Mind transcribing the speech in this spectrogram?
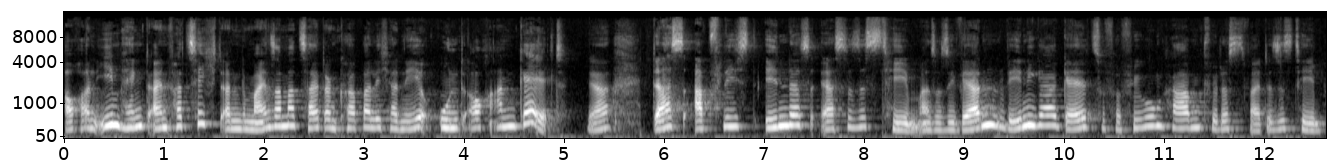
auch an ihm hängt ein Verzicht an gemeinsamer Zeit, an körperlicher Nähe und auch an Geld. Ja, das abfließt in das erste System. Also sie werden weniger Geld zur Verfügung haben für das zweite System.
